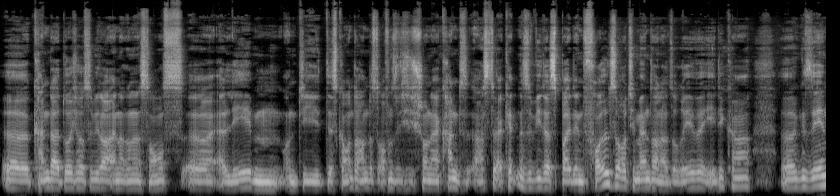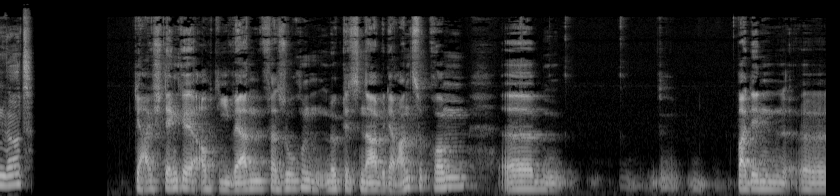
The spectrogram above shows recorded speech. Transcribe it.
äh, kann da durchaus wieder eine Renaissance äh, erleben. Und die Discounter haben das offensichtlich schon erkannt. Hast du Erkenntnisse, wie das bei den Vollsortimentern, also Rewe, Edeka, äh, gesehen wird? Ja, ich denke, auch die werden versuchen, möglichst nah wieder ranzukommen. Ähm bei den, äh,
